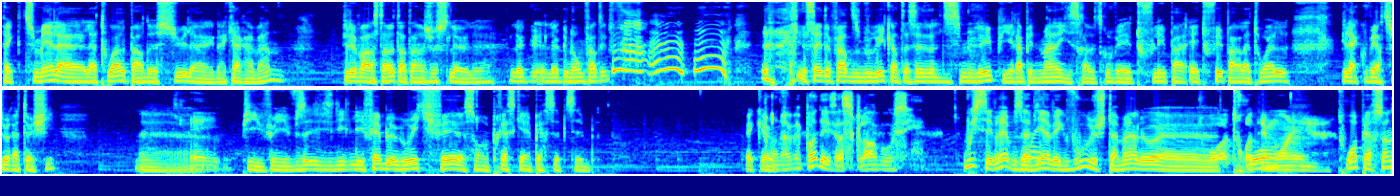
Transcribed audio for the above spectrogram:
Fait que tu mets la, la toile par-dessus la, la caravane. Puis là, pendant ce temps-là, t'entends juste le, le, le, le gnome faire des... qui essaie de faire du bruit quand t'essaies de le dissimuler, puis rapidement, il se retrouve étouffé par, étouffé par la toile, puis la couverture à Toshi. Euh, puis il les, les faibles bruits qu'il fait sont presque imperceptibles. Fait que, On n'avait pas des esclaves aussi. oui, c'est vrai, vous aviez Ouais. avec vous, justement, là, euh, Trois, trois témoins. euh, trois personnes.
